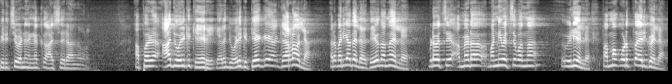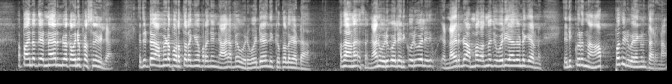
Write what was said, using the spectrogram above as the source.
പിരിച്ചു വേണ്ടി നിങ്ങൾക്ക് കാശ് പറഞ്ഞു. അപ്പോൾ ആ ജോലിക്ക് കയറി. ഏതായാലും ജോലി കിട്ടിയ കയറണമല്ല ഒരു മര്യാദയല്ലേ? ദൈവം തന്നതല്ലേ? ഇവിടെ വെച്ച് അമ്മയുടെ മണ്ണി വെച്ച് വന്ന വിളിയല്ലേ? അപ്പം അമ്മ കൊടുത്തായിരിക്കുമല്ല അപ്പോൾ അതിന്റെ അകത്ത് എണ്ണായിരം രൂപ അവന് പ്രശ്നമില്ല. എന്നിട്ട് അമ്മയുടെ പുറത്തിറങ്ങിയ പറഞ്ഞു ഞാൻ അമ്മ ഒരു കൊല്ലേ നിൽക്കത്തുള്ളൂ കേട്ടാ. അതാണ് ഞാൻ ഒരു കൊല്ലം എനിക്ക് ഒരു കൊല്ലം. എണ്ണായിരം രൂപ അമ്മ തന്ന ജോലി ആയതുകൊണ്ട് കയറണം. എനിക്കൊരു നാൽപ്പത് രൂപയെങ്കിലും തരണം.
